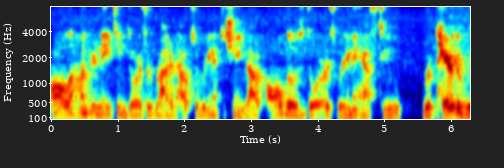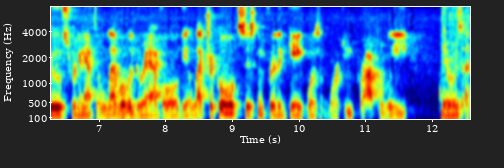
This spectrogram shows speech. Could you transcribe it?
all 118 doors are rotted out. So we're gonna have to change out all those doors. We're gonna have to repair the roofs. We're gonna have to level the gravel. The electrical system for the gate wasn't working properly. There was a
